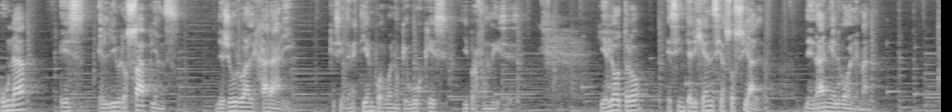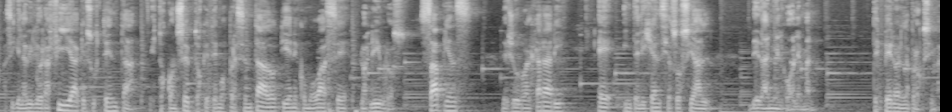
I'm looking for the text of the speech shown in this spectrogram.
Una es el libro Sapiens de Yuval Harari, que si tenés tiempo es bueno que busques y profundices. Y el otro es Inteligencia Social de Daniel Goleman. Así que la bibliografía que sustenta estos conceptos que te hemos presentado tiene como base los libros Sapiens de Yuval Harari e Inteligencia Social de Daniel Goleman. Te espero en la próxima.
